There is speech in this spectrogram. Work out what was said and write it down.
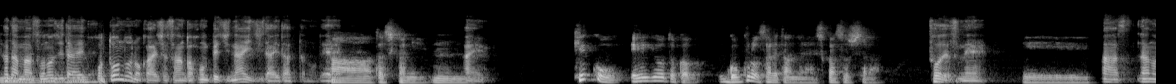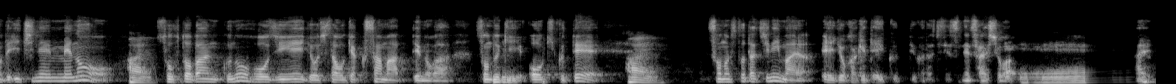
ただまあその時代、ほとんどの会社さんがホームページない時代だったので。ああ、確かに。うん、はい。結構営業とかご苦労されたんじゃないですか、そしたら。そうですね。えー、まあ、なので1年目のソフトバンクの法人営業したお客様っていうのが、その時大きくて、うん、はい。その人たちにまあ営業かけていくっていう形ですね、最初は。はい。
